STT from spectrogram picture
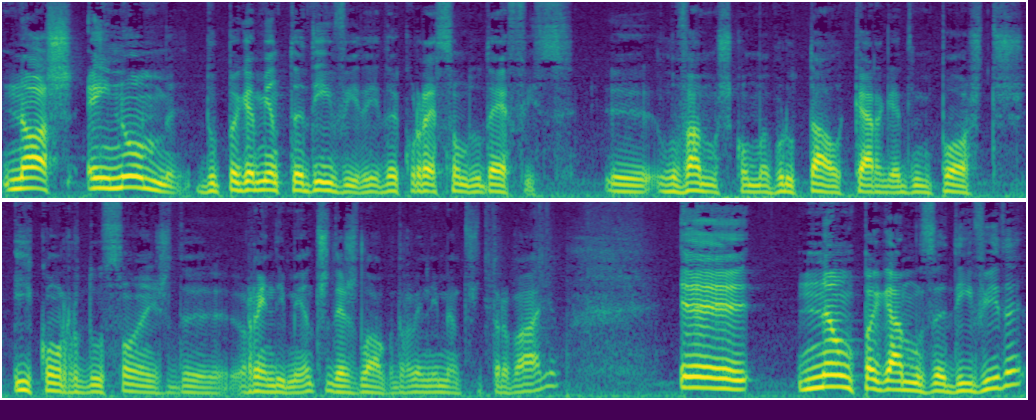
Nós, em nome do pagamento da dívida e da correção do déficit, levamos com uma brutal carga de impostos e com reduções de rendimentos, desde logo de rendimentos de trabalho. Eh, não pagamos a dívida,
